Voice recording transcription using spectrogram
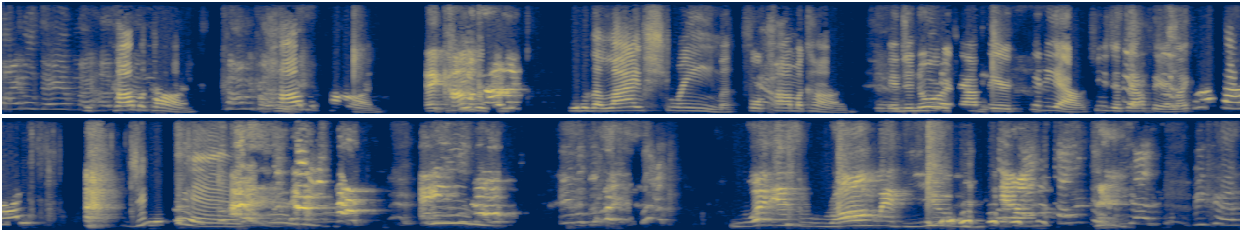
final day of my husband. Comic Con. Comic Con. Comic Con. At Comic Con. It was a live stream for Yeah. Comic Con. And Denora's out there, titty out. She's just out there like, hi guys. Jason. what is wrong with you? Damn. yes, because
